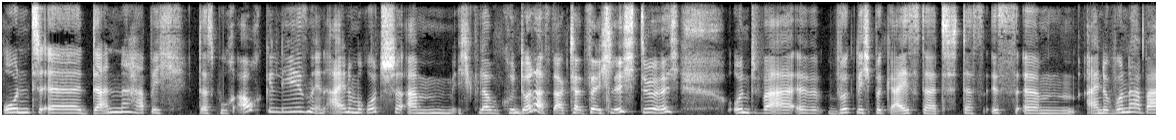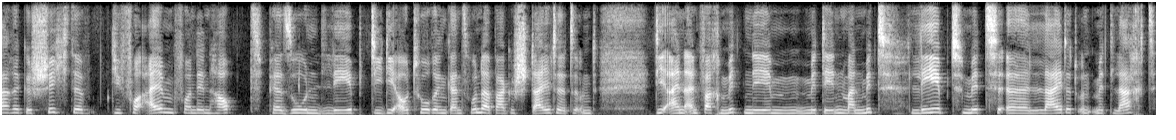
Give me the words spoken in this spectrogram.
Und äh, dann habe ich das Buch auch gelesen, in einem Rutsch am, ich glaube, Gründonnerstag tatsächlich durch und war äh, wirklich begeistert. Das ist ähm, eine wunderbare Geschichte, die vor allem von den Hauptpersonen lebt, die die Autorin ganz wunderbar gestaltet und die einen einfach mitnehmen, mit denen man mitlebt, mit äh, leidet und mitlacht.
